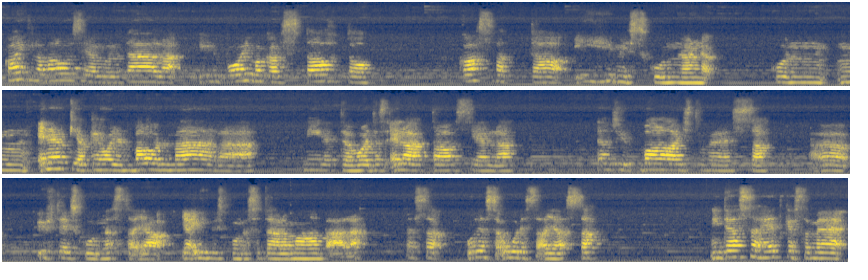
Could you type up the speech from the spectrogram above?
kaikilla valosieluilla täällä niin voimakas tahto kasvattaa ihmiskunnan kun, mm, energiakehojen valon määrää niin, että me voitaisiin elää taas siellä täysin valaistuneessa ö, yhteiskunnassa ja, ja ihmiskunnassa täällä maan päällä. Tässä uudessa uudessa ajassa, niin tässä hetkessä me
